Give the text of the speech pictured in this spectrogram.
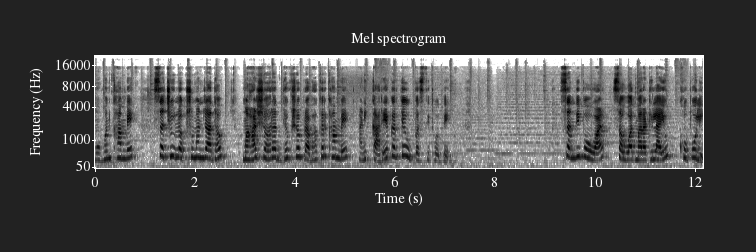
मोहन खांबे सचिव लक्ष्मण जाधव महाड शहर अध्यक्ष प्रभाकर खांबे आणि कार्यकर्ते उपस्थित होते. संदीप ओवाळ संवाद मराठी लाईव्ह खोपोली.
